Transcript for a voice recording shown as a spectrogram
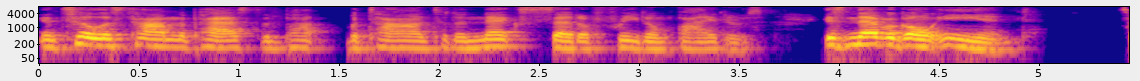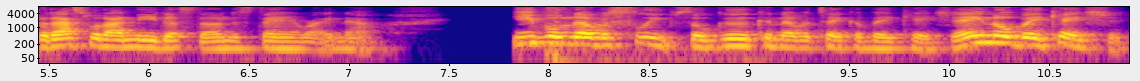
until it's time to pass the baton to the next set of freedom fighters. It's never going to end. So that's what I need us to understand right now. Evil never sleeps, so good can never take a vacation. Ain't no vacation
